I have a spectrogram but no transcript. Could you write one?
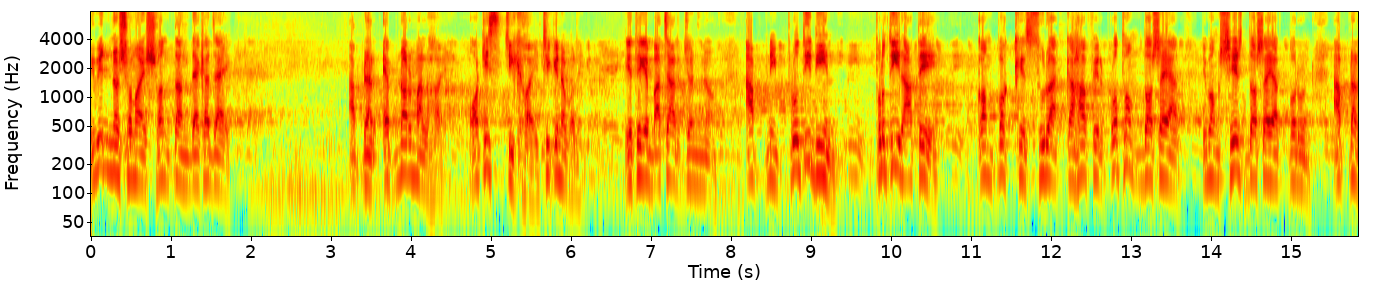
বিভিন্ন সময় সন্তান দেখা যায়, আপনার অ্যাবনর্মাল হয় অটিস্টিক হয়, ঠিক না বলে এ থেকে বাঁচার জন্য আপনি প্রতিদিন, প্রতি রাতে কমপক্ষে সুরা কাহাফের প্রথম দশায়াত এবং শেষ দশায়াত পড়ুন। আপনার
